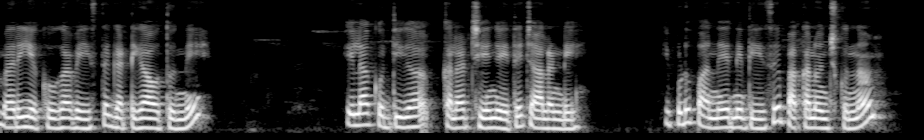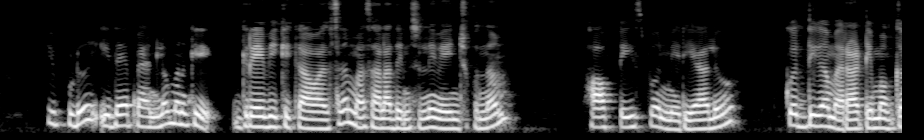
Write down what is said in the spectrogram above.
మరీ ఎక్కువగా వేయిస్తే గట్టిగా అవుతుంది. ఇలా కొద్దిగా కలర్ చేంజ్ అయితే చాలండి. ఇప్పుడు పన్నీర్ని తీసి పక్కన ఉంచుకుందాం. ఇప్పుడు ఇదే ప్యాన్లో మనకి గ్రేవీకి కావాల్సిన మసాలా దినుసుల్ని వేయించుకుందాం. హాఫ్ టీ స్పూన్ మిరియాలు కొద్దిగా మరాఠీ మొగ్గ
